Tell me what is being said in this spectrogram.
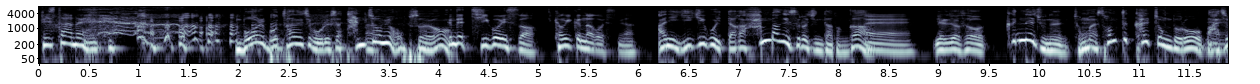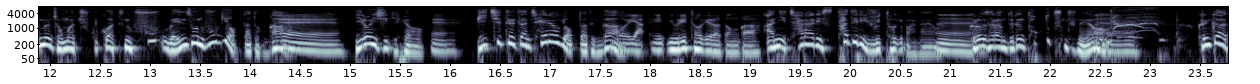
비슷하네. 뭘 못하는지 모르겠어요. 단점이 없어요. 근데 지고 있어. 경기 끝나고 있으면. 아니 이기고 있다가 한 방에 쓰러진다던가 예. 예를 들어서 끝내주는 정말 섬뜩할 정도로 맞으면 정말 죽을 것 같은 후, 왼손 훅이 없다던가 예. 이런 식이에요. 예. 빛이 뜰단 체력이 없다든가 뭐 야, 유리턱이라던가. 아니 차라리 스타들이 유리턱이 많아요. 예. 그런 사람들은 턱도 튼튼해요. 예. 그러니까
